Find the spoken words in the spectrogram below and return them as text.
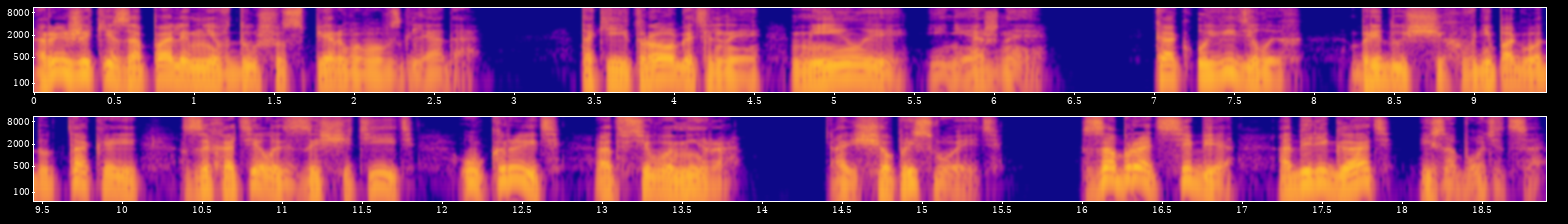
Рыжики запали мне в душу с первого взгляда такие трогательные, милые и нежные. Как увидел их, бредущих в непогоду, так и захотелось защитить, укрыть от всего мира. А еще присвоить. Забрать себе, оберегать и заботиться.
